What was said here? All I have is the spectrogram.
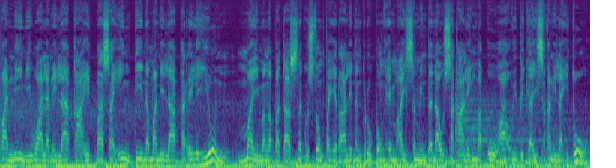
paniniwala nila kahit pa sa hindi naman nila karelihiyon. May mga batas na gustong pairalin ng grupong MI sa Mindanao sakaling makuha o ibigay sa kanila ito.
